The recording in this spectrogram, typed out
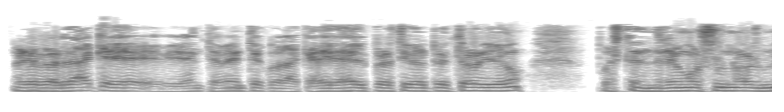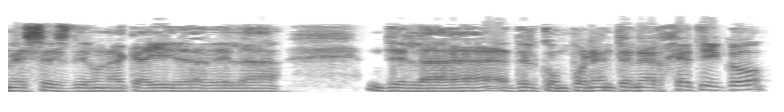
Pero es verdad que, evidentemente, con la caída del precio del petróleo, pues tendremos unos meses de una caída de la, de la, del componente energético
